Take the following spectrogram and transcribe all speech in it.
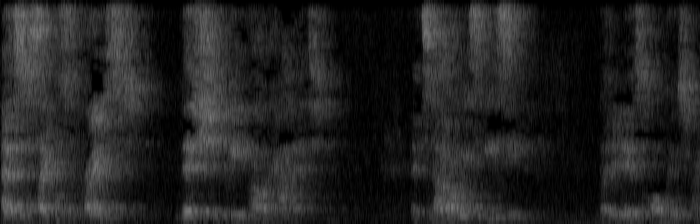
As disciples of Christ, this should be our habit. It's not always easy, but it is always right.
